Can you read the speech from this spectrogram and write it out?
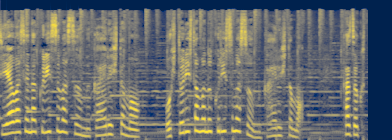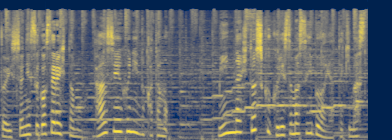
幸せなクリスマスを迎える人もお一人様のクリスマスを迎える人も家族と一緒に過ごせる人も単身赴任の方もみんな等しくクリスマスイブはやってきます。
